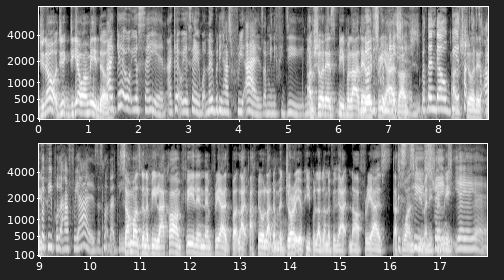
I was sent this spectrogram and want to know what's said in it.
Do you know? Do you, do you get what I mean, though? I get what you're saying. I get what you're saying, but nobody has free eyes. I mean, if you do, no, I'm sure there's people out there no with free eyes. Discrimination. But then they'll be I'm attracted sure to other people that have free eyes. It's not that deep. someone's gonna be like, "Oh, I'm feeling them free eyes," but like, I feel like the Mm. majority of people are gonna be like, "Nah, free eyes. That's It's one too many strange. for me." Yeah, yeah, yeah,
